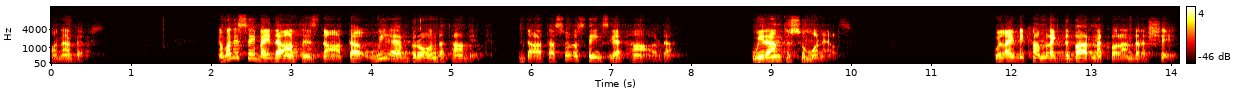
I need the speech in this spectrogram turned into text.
on others. And what I say by that is that uh, we have grown that habit that as soon as things get hard, we run to someone else. We like become like the barnacle under a ship.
